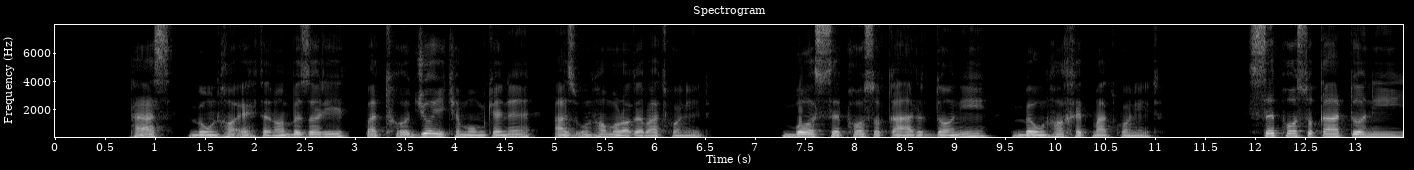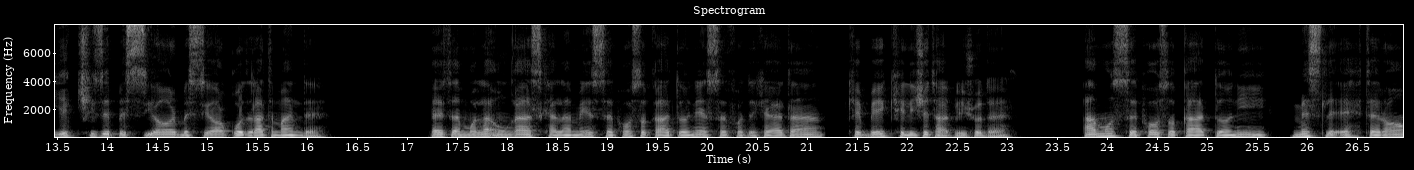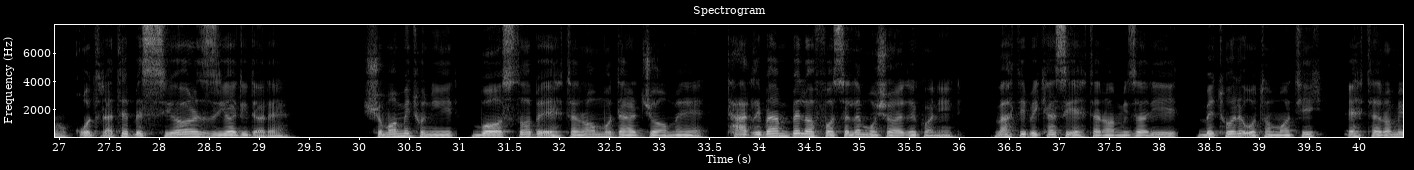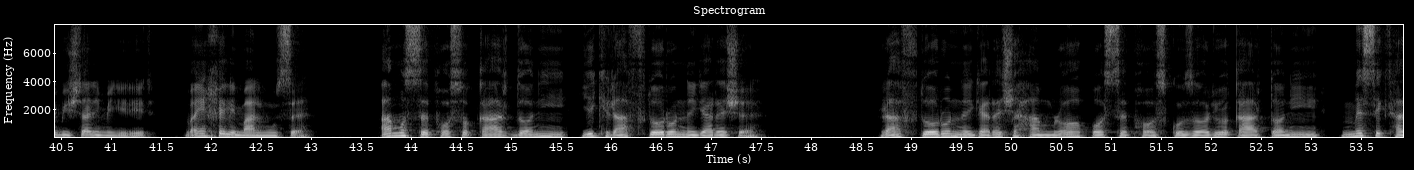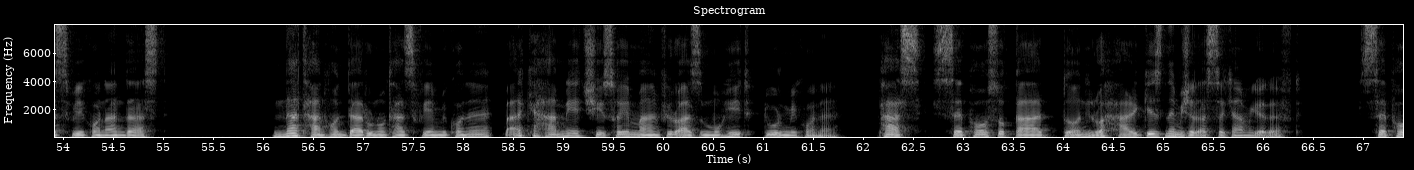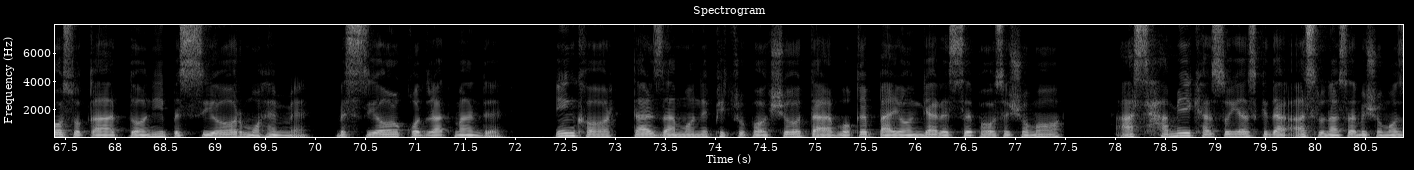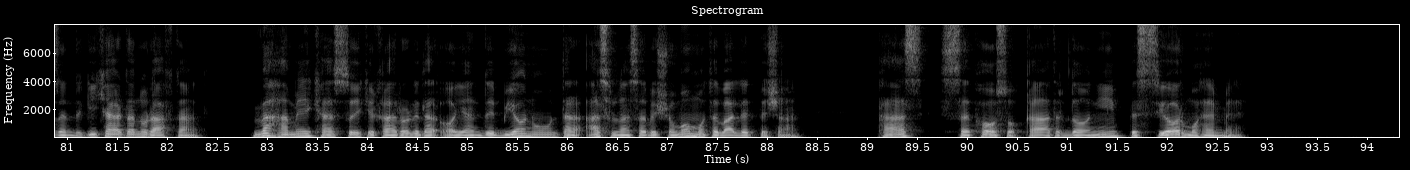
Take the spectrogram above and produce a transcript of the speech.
پس به اونها احترام بذارید و تا جایی که ممکنه از اونها مراقبت کنید. با سپاس و قدردانی به اونها خدمت کنید. سپاس و قدردانی یک چیز بسیار بسیار قدرتمنده. احتمالا اونقدر از کلمه سپاس و قدردانی استفاده کردن که به کلیشه تبدیل شده. اما سپاس و قدردانی مثل احترام قدرت بسیار زیادی داره. شما می‌تونید باستاب احترام رو در جامعه تقریبا بلا فاصله مشاهده کنید. وقتی به کسی احترام می‌ذارید به طور اتوماتیک احترام بیشتری می‌گیرید. و این خیلی ملموسه. اما سپاس و قدردانی یک رفتار و نگرشه. رفتار و نگرش همراه با سپاسگزاری و قدردانی مثل یک تصویه کننده است. نه تنها درون رو تصفیه می‌کنه بلکه همه چیزهای منفی رو از محیط دور می‌کنه. پس سپاس و قدردانی رو هرگز نمیشه دست کم گرفت. سپاس و قدردانی بسیار مهمه. بسیار قدرتمنده. این کار در زمان پیتروپاکشا در واقع بیانگر سپاس شما از همه کسایی است که در اصل و نسب شما زندگی کردن و رفتن و همه کسایی که قراره در آینده بیان و در اصل و نسب شما متولد بشن. پس سپاس و قدردانی بسیار مهمه.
